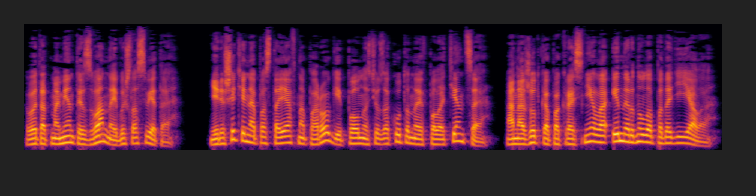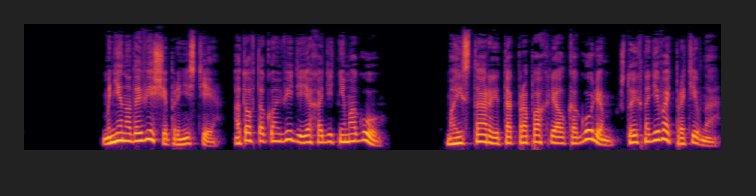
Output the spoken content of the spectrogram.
В этот момент из ванной вышла Света. Нерешительно постояв на пороге, полностью закутанная в полотенце, она жутко покраснела и нырнула под одеяло. «Мне надо вещи принести, а то в таком виде я ходить не могу. Мои старые так пропахли алкоголем, что их надевать противно.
